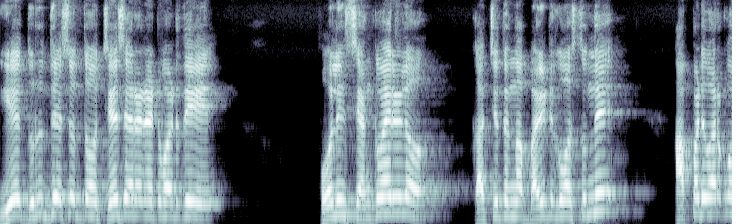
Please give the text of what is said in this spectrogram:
ఏ దురుద్దేశంతో చేశారనేటువంటిది పోలీస్ ఎంక్వైరీలో ఖచ్చితంగా బయటకు వస్తుంది. అప్పటి వరకు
